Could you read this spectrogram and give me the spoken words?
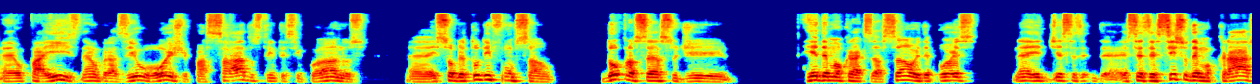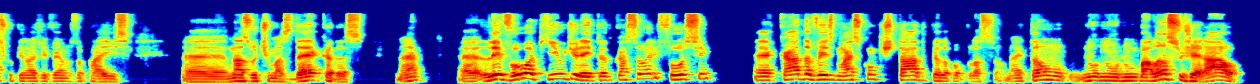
é, o país, né, o Brasil, hoje, passados 35 anos, é, e sobretudo em função do processo de redemocratização e depois né, esse, esse exercício democrático que nós vivemos no país é, nas últimas décadas, né, levou a que o direito à educação ele fosse cada vez mais conquistado pela população. Né? Então, no, num balanço geral,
